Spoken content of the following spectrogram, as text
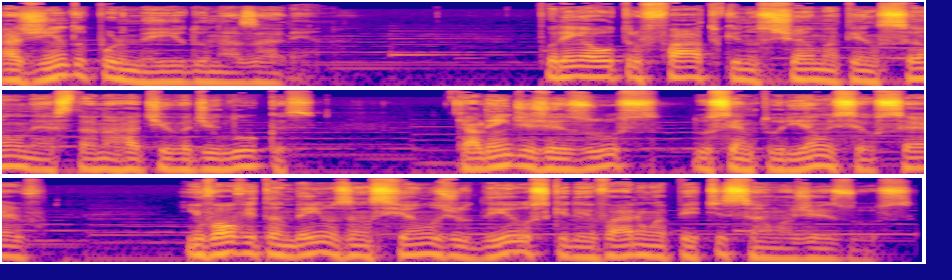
agindo por meio do Nazareno. Porém, há outro fato que nos chama a atenção nesta narrativa de Lucas, que além de Jesus, do centurião e seu servo, envolve também os anciãos judeus que levaram a petição a Jesus.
